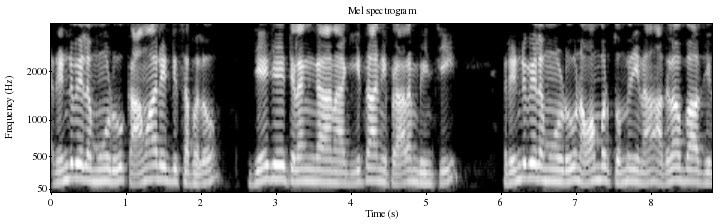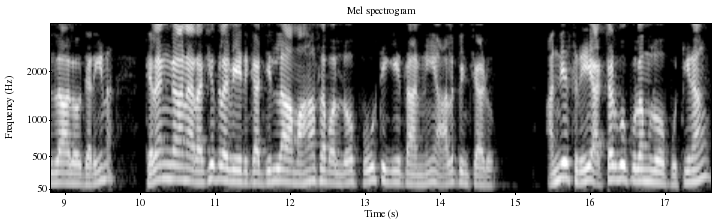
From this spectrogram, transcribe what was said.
రెండు వేల మూడు కామారెడ్డి సభలో జయ జయ తెలంగాణ గీతాన్ని ప్రారంభించి రెండు వేల మూడు నవంబర్ తొమ్మిదిన ఆదిలాబాద్ జిల్లాలో జరిగిన తెలంగాణ రచయితల వేదిక జిల్లా మహాసభల్లో పూర్తి గీతాన్ని ఆలపించాడు. అందశ్రీ అట్టడుగు కులంలో పుట్టినా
